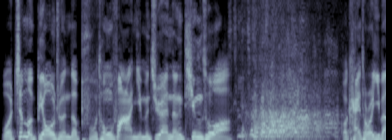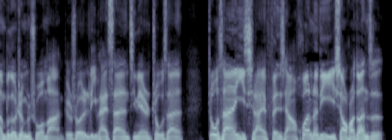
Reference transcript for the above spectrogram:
我这么标准的普通话，你们居然能听错？我开头一般不都这么说吗？比如说礼拜三，今天是周三，周三一起来分享欢乐的笑话段子，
